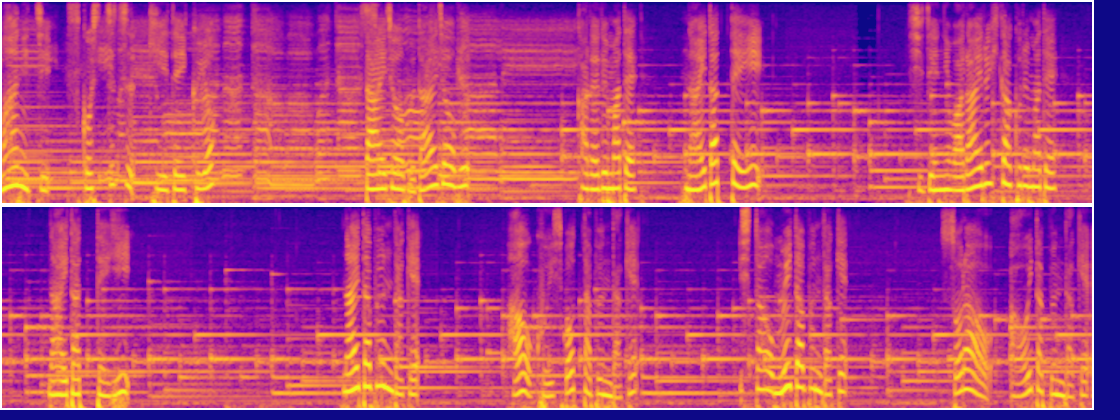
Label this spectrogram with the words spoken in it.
毎日少しずつ消えていくよ。大丈夫大丈夫。枯れるまで泣いたっていい。自然に笑える日が来るまで泣いたっていい。泣いた分だけ。歯を食いしぼった分だけ。下を向いた分だけ。空を仰いだ分だけ。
